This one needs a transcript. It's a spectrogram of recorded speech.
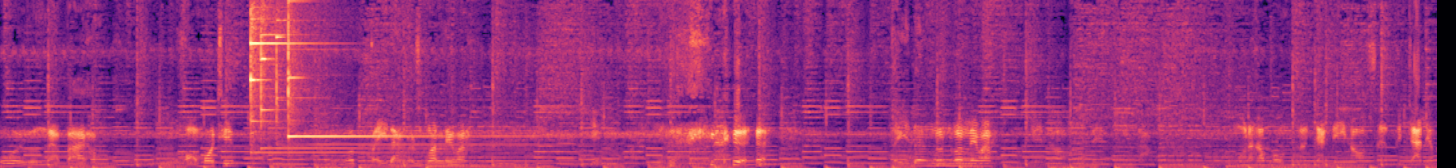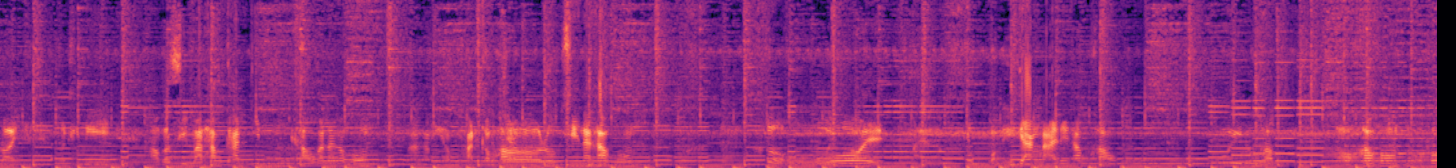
โอ้ยเบิ่งหน้าตาครับหอมโมเชฟโอ้ไปดังควันๆเลยวะเก่งไปดังควันๆเลยวะเดี๋ยวเราเอาไปติดตามนะครับผมหลังจากนี้เราเสิร์ฟขึ้นจานเรียบร้อยวทีนี้เราก็สีมาทำการกินข้าวกันนะครับผมมาครับนี่ครับผัดกะเพราลูกชิ้นนะครับผมโอ้โห ปักยางหลายเลยครับเขาวโอ้ยดูครับเอาครับผมโอ้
